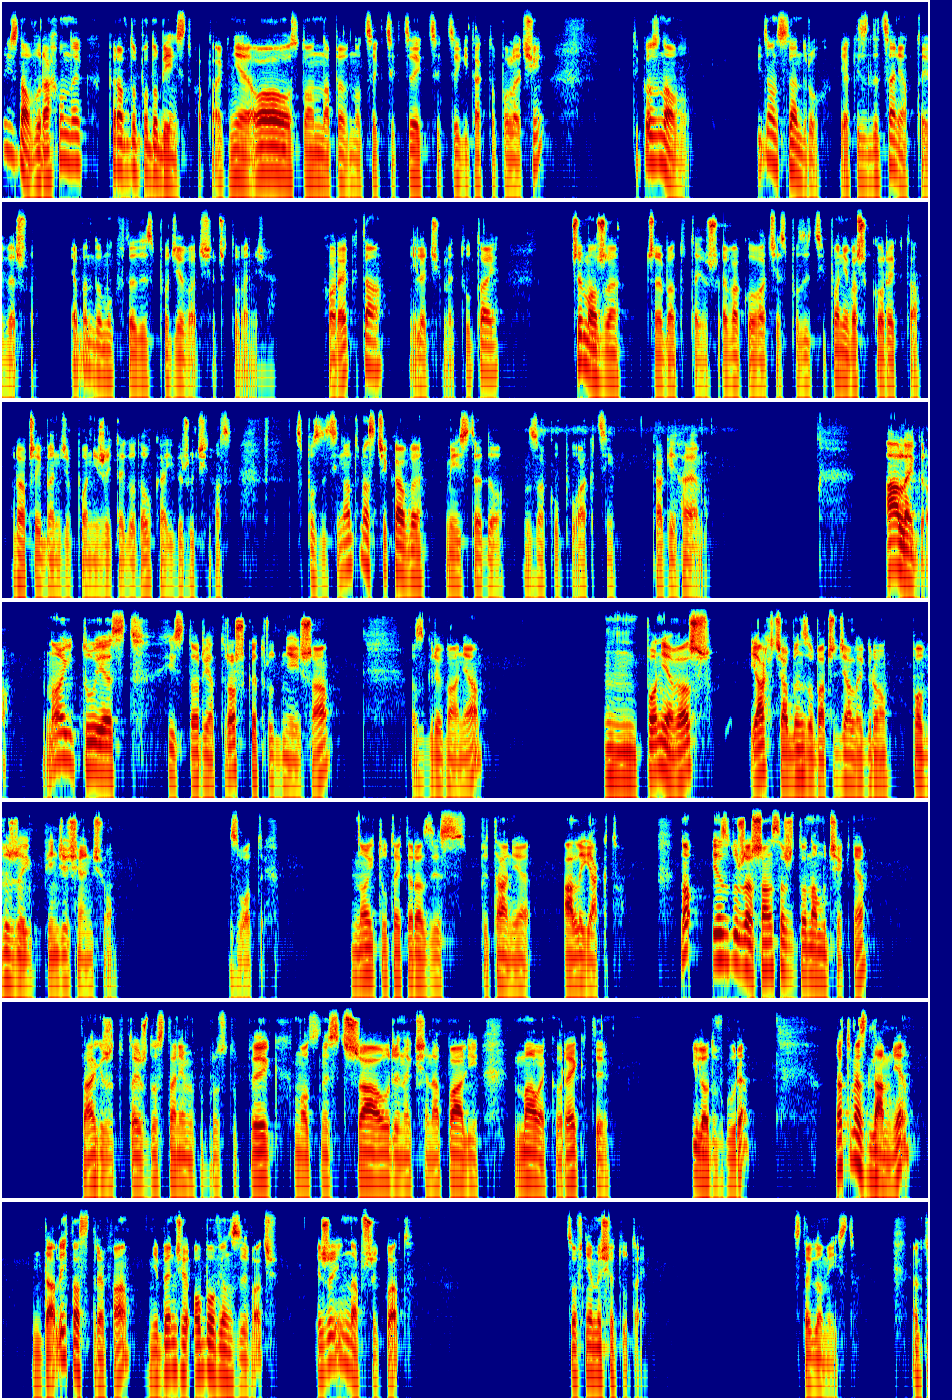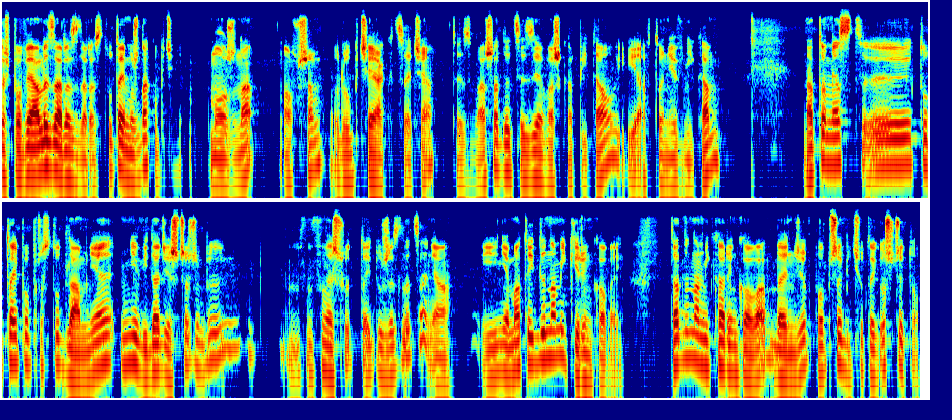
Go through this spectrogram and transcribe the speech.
I znowu rachunek prawdopodobieństwa, tak, nie o stąd na pewno cyk, cyk, cyk, cyk, cyk i tak to poleci, tylko znowu, widząc ten ruch, jakie zlecenia tutaj weszły, ja będę mógł wtedy spodziewać się, czy to będzie korekta i lecimy tutaj, czy może trzeba tutaj już ewakuować się z pozycji, ponieważ korekta raczej będzie poniżej tego dołka i wyrzuci nas z pozycji. Natomiast ciekawe miejsce do zakupu akcji KGHM. Allegro. No i tu jest historia troszkę trudniejsza rozgrywania, mm, ponieważ ja chciałbym zobaczyć Allegro powyżej 50 zł. No i tutaj teraz jest pytanie, ale jak to? No, jest duża szansa, że to nam ucieknie. Tak, że tutaj już dostaniemy po prostu pyk, mocny strzał, rynek się napali, małe korekty i lot w górę. Natomiast dla mnie dalej ta strefa nie będzie obowiązywać, jeżeli na przykład cofniemy się tutaj, z tego miejsca. A ktoś powie, ale zaraz, zaraz, tutaj można kupić. Można, owszem, róbcie jak chcecie. To jest wasza decyzja, wasz kapitał i ja w to nie wnikam. Natomiast y, tutaj po prostu dla mnie nie widać jeszcze, żeby weszły tutaj duże zlecenia i nie ma tej dynamiki rynkowej. Ta dynamika rynkowa będzie po przebiciu tego szczytu.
